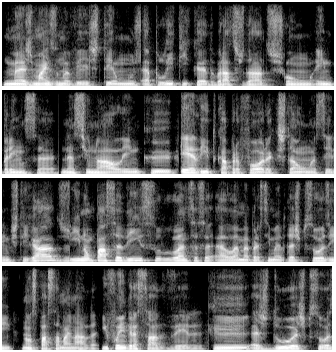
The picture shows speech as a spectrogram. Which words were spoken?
Mas mais uma vez temos a política de braços dados com a imprensa nacional, em que é dito cá para fora que estão a ser investigados e não passa disso, lança-se a lama para cima das pessoas e não se passa mais nada. E foi engraçado ver que as duas pessoas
